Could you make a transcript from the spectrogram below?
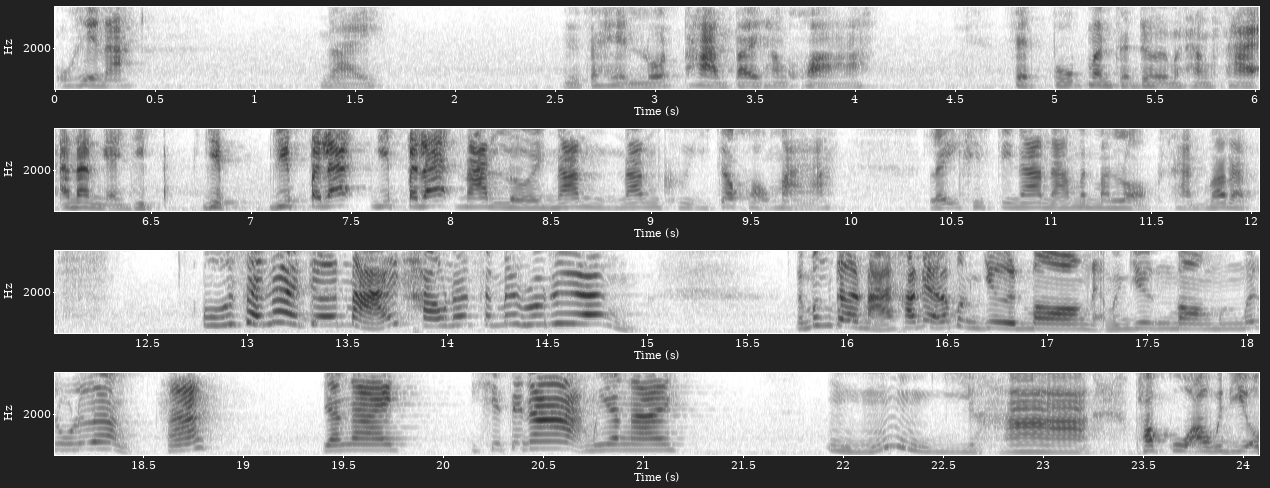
โอเคนะ ไหน เดี๋ยวจะเห็นรถผ่านไปทางขวา เสร็จปุ๊บมันจะเดินมาทางซ้าย อันนั้นไงหยิบหยิบหยิบไปแล้วหยิบไปแล้วนั่นเลย นั่น นั่นคืออีเจ้าของหมา และอีคริสติน่านะมันมาหลอกฉันว่าแบบ อ้ฉันน่ะเดินหมาให้เขานะฉันไม่รู้เรื่อง แล้วมึงเดินหมาเขาเนี่ยแล้วมึงยืนมองเนี่ยมึงยืนมองมึงไม่รู้เรื่องฮะยังไงคิสติน่ามึงยังไง อืมอีฮาพอกูเอาวิดีโอ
